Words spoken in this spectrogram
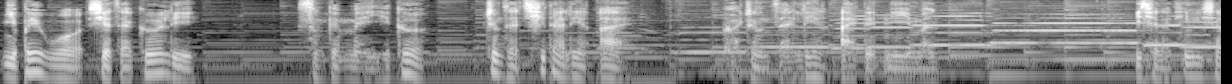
你被我写在歌里，送给每一个正在期待恋爱和正在恋爱的你们。一起来听一下。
